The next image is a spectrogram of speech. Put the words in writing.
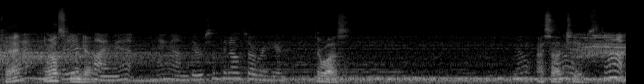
Okay. I'm What else can you ready to get? climb yet. Hang on, there was something else over here. There was. No, I saw it too. Stop.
